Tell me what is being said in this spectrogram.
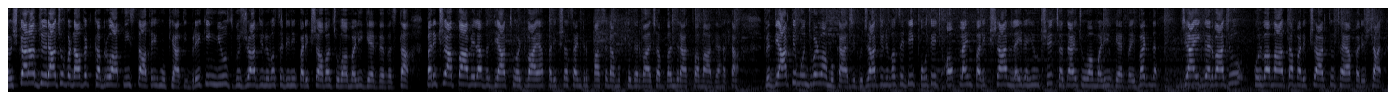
નમસ્કાર, આપ જોઈ રહ્યા છો ફટાફટ ખબરો આપની સાથે. હું ખ્યાતિ. બ્રેકિંગ ન્યૂઝ ગુજરાત યુનિવર્સિટીની પરીક્ષામાં જોવા મળી ગેરવ્યવસ્થા. પરીક્ષા આપવા આવેલા વિદ્યાર્થીઓ અટવાયા. પરીક્ષા સેન્ટર પાસેના મુખ્ય દરવાજા બંધ રાખવામાં આવ્યા હતા. વિદ્યાર્થીઓ મૂંઝવણમાં મુકાયા છે. ગુજરાત યુનિવર્સિટી પોતે જ ઓફલાઈન પરીક્ષા લઈ રહ્યું છે. છતાંય જોવા મળ્યું ગેરવહીવટ. જ્યાં એક દરવાજો ખોલવામાં આવતા પરીક્ષાર્થીઓ થયા પરેશાન.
